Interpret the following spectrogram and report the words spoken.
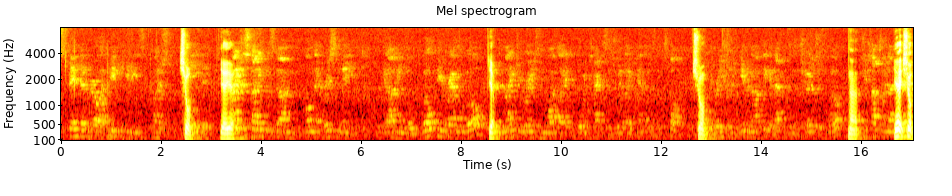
spend it where I think it is most Sure. Yeah, yeah. A study was done on that recently regarding the wealthy around the world. Yep. The major reason why they avoid taxes where they can the top Sure. reason given. And I think it happens in the church as well. No. Yeah, sure.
